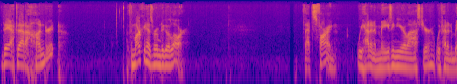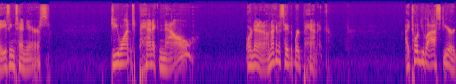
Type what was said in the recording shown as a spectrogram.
The day after that, 100? The market has room to go lower. That's fine. We had an amazing year last year. We've had an amazing 10 years. Do you want to panic now or no, no, no, I'm not going to say the word panic. I told you last year,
